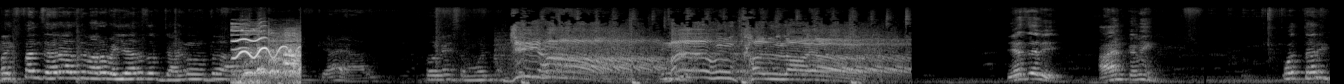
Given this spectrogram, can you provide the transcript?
बचपन से यार तुम्हारा भैया यार सब जानू होता क्या यार? हो गए सब मौज में? जी हाँ मैं हूँ खलनायक यस अभी आई एम कमिंग वो तारी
